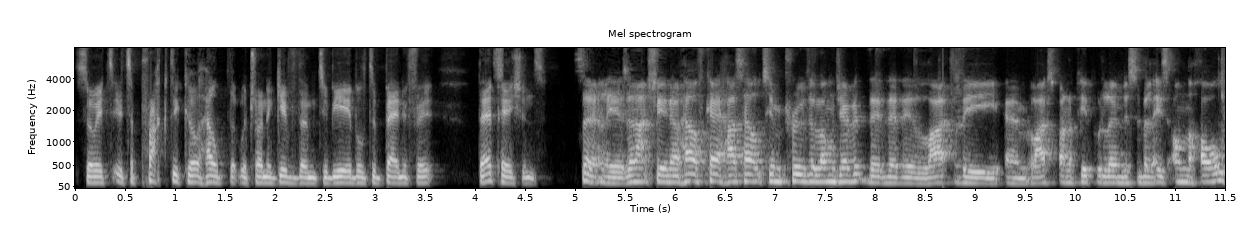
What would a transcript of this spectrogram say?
So it's it's a practical help that we're trying to give them to be able to benefit their patients. Certainly is, and actually, you know, healthcare has helped improve the longevity, the the, the, the um, lifespan of people with learning disabilities on the whole.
